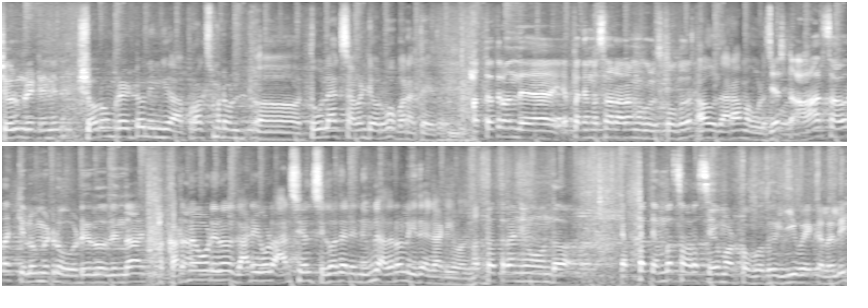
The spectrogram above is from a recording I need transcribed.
ಶೋರೂಮ್ ರೇಟ್ ಏನಿದೆ? ಶೋರೂಮ್ ರೇಟು ನಿಮಗೆ ಅಪ್ರಾಕ್ಸಿಮೇಟ್ ಒಂದು ಟೂ ಲ್ಯಾಕ್ ಸೆವೆಂಟಿವರೆಗೂ ಬರುತ್ತೆ ಇದು. ಹತ್ತತ್ರ ಒಂದು ಎಪ್ಪತ್ತೆಂಬತ್ತು ಸಾವಿರ ಆರಾಮಾಗಿ ಉಳಿಸ್ಕೋಬೋದು ಹೌದು ಆರಾಮಾಗಿ ಉಳಿಸಿ ಜಸ್ಟ್ ಆರು ಸಾವಿರ ಕಿಲೋಮೀಟರ್ ಓಡಿರೋದ್ರಿಂದ ಕಡಿಮೆ ಓಡಿರೋ ಗಾಡಿಗಳು ಆರ್ ಸಿ ಎಲ್ ಸಿಗೋದೇ ಇಲ್ಲ ನಿಮಗೆ ಅದರಲ್ಲೂ ಇದೆ ಗಾಡಿ ಇವಾಗ. ಹತ್ತತ್ರ ನೀವು ಒಂದು ಎಪ್ಪತ್ತೆಂಬತ್ತು ಸಾವಿರ ಸೇವ್ ಮಾಡ್ಕೋಬೋದು ಈ ವೆಹಿಕಲಲ್ಲಿ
